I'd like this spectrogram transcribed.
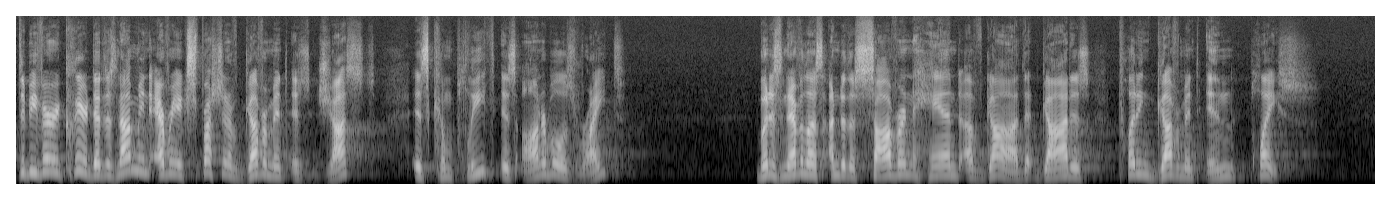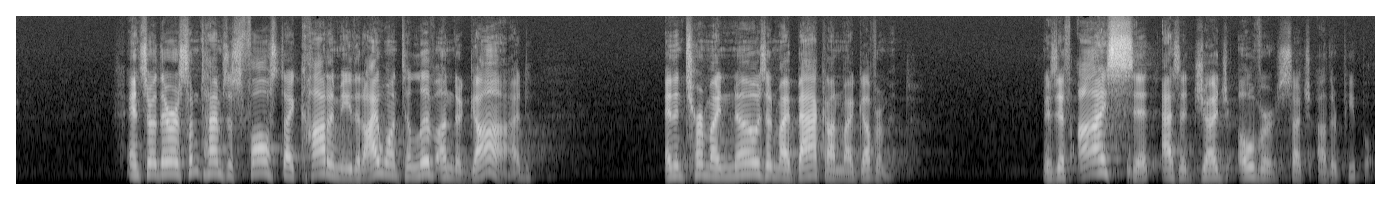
to be very clear, that does not mean every expression of government is just, is complete, is honorable, is right but it's nevertheless under the sovereign hand of God that God is putting government in place. And so there is sometimes this false dichotomy that I want to live under God and then turn my nose and my back on my government. As if I sit as a judge over such other people.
